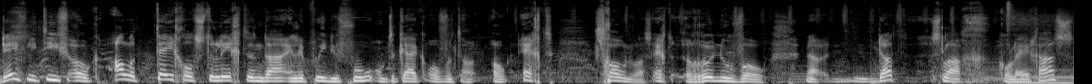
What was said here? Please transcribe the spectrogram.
definitief ook alle tegels te lichten daar in Le Puy du Fou. Om te kijken of het dan ook echt schoon was. Echt renouveau. Nou, dat slag collega's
